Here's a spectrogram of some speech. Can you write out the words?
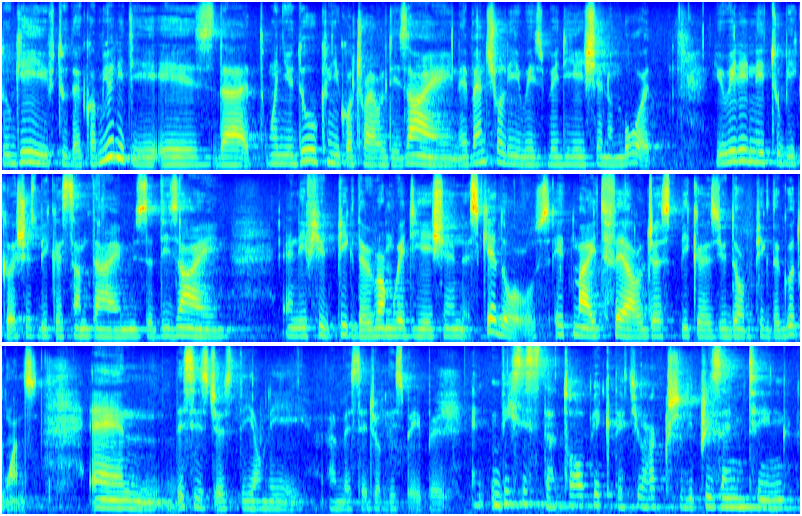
to give to the community is that when you do clinical trial design, eventually with radiation on board, you really need to be cautious because sometimes the design and if you pick the wrong radiation schedules, it might fail just because you don't pick the good ones. And this is just the only uh, message of this paper. And this is the topic that you're actually presenting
